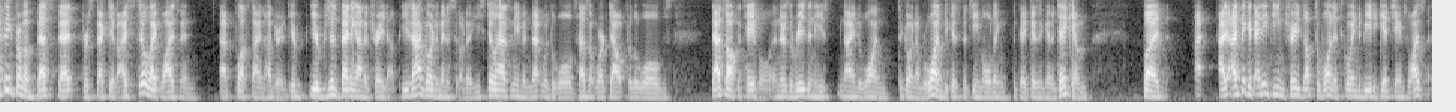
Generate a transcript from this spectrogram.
think from a best bet perspective, I still like Wiseman at plus 900. You're you're just betting on a trade up. He's not going to Minnesota. He still hasn't even met with the Wolves. Hasn't worked out for the Wolves. That's off the table. And there's a reason he's nine to one to go number one because the team holding the pick isn't going to take him. But I, I think if any team trades up to one, it's going to be to get James Wiseman.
